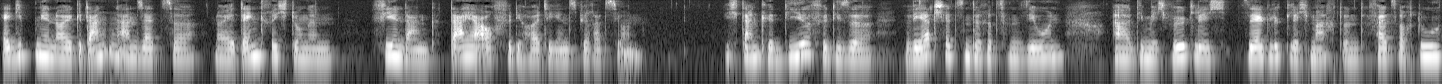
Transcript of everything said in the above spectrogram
Er gibt mir neue Gedankenansätze, neue Denkrichtungen. Vielen Dank, daher auch für die heutige Inspiration. Ich danke dir für diese wertschätzende Rezension, die mich wirklich sehr glücklich macht. Und falls auch du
